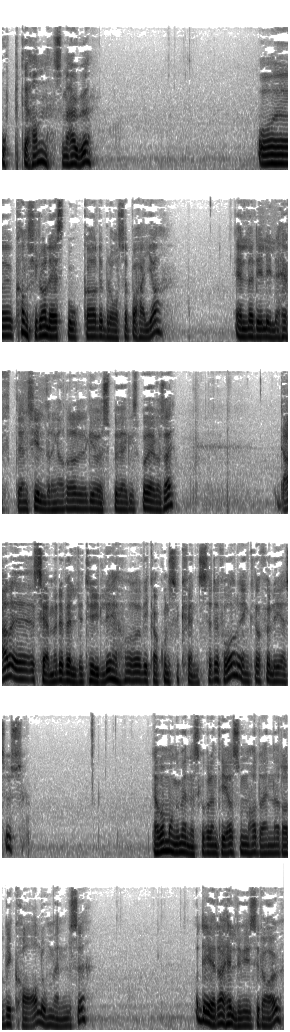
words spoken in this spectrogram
opp til Han som er hodet. Og øh, kanskje du har lest boka 'Det blåser på heia', eller det lille heftet 'En skildring av religiøs bevegelse beveger seg'. Der eh, ser vi det veldig tydelig, og hvilke konsekvenser det får egentlig å følge Jesus. Det var mange mennesker på den tida som hadde en radikal omvendelse. Og det er det heldigvis i dag òg.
